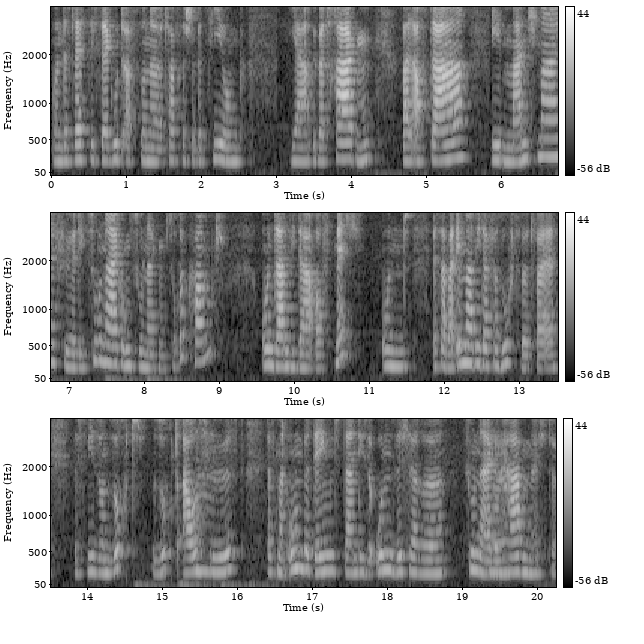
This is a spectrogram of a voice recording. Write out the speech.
Und das lässt sich sehr gut auf so eine toxische Beziehung ja, übertragen, weil auch da eben manchmal für die Zuneigung Zuneigung zurückkommt und dann wieder oft nicht. Und es aber immer wieder versucht wird, weil es wie so ein Sucht, Sucht auslöst, mhm. dass man unbedingt dann diese unsichere Zuneigung ja. haben möchte.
